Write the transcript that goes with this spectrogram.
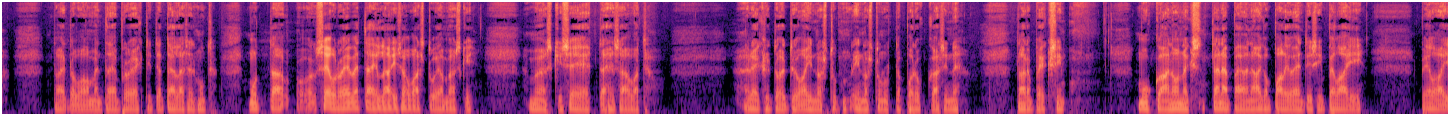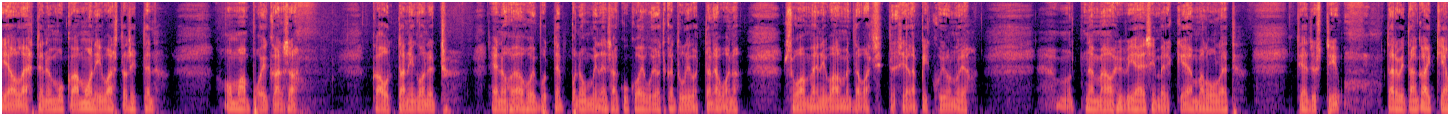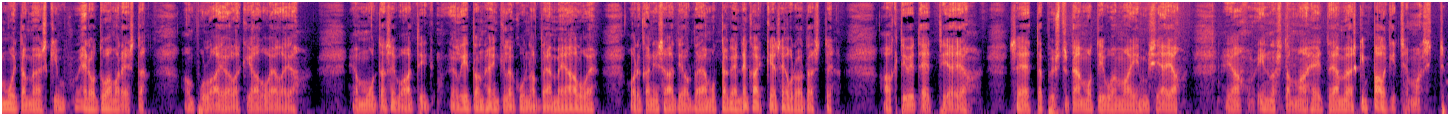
taitovalmentajaprojektit ja tällaiset, mutta, mutta seurojen vetäjillä on iso vastuu ja myöskin – myöskin se, että he saavat rekrytoitua innostunutta porukkaa sinne tarpeeksi mukaan. Onneksi tänä päivänä aika paljon entisiä pelaajia, pelaajia on lähtenyt mukaan. Moni vasta sitten oman poikansa kautta, niin kuin nyt NHL-huiput Teppo Numminen, Saku Koivu, jotka tulivat tänä vuonna Suomeen, niin valmentavat sitten siellä pikkujunnuja. Mutta nämä on hyviä esimerkkejä. Mä luulen, että tietysti tarvitaan kaikkia muita myöskin. Erotuomareista on pulaa joillakin alueilla ja, ja muuta. Se vaatii liiton henkilökunnalta ja meidän alueorganisaatiolta, ja, mutta ennen kaikkea seurata sitten aktiviteettia ja se, että pystytään motivoimaan ihmisiä ja, ja innostamaan heitä ja myöskin palkitsemaan sitten.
